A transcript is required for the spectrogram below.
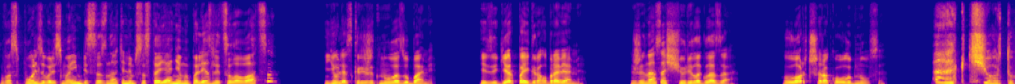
«Воспользовались моим бессознательным состоянием и полезли целоваться?» Юля скрижетнула зубами. Изегер поиграл бровями. Жена сощурила глаза. Лорд широко улыбнулся. «А, к черту!»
